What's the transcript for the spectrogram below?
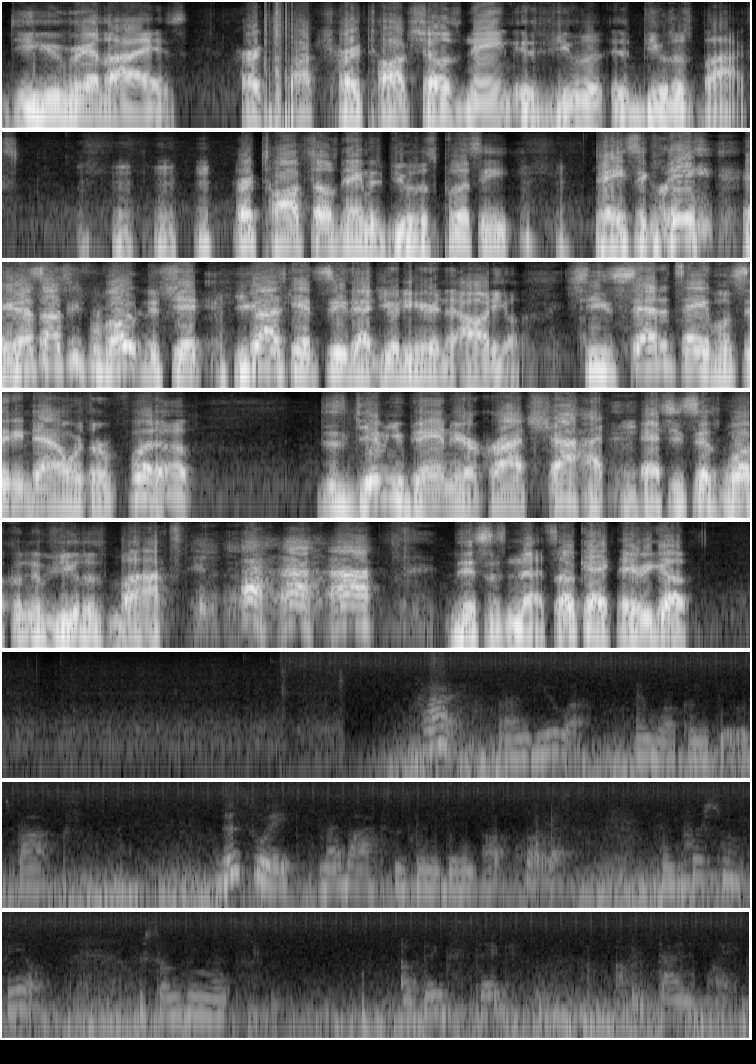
Do you realize her talk her talk show's name is Beulah is Beulah's Box? her talk show's name is Beulah's Pussy, basically. And that's how she's promoting the shit. You guys can't see that. You already hear in the audio. She's at a table, sitting down with her foot up, just giving you damn near a crotch shot, and she says, "Welcome to Beulah's Box." this is nuts. Okay, there we go. Hi, I'm Beulah, and welcome to Beulah's Box. This week, my box is going to get an up close and personal feel for something that's a big stick of dynamite.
